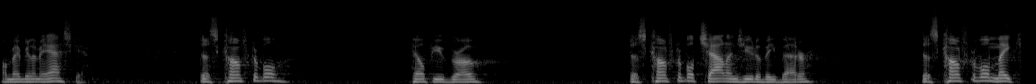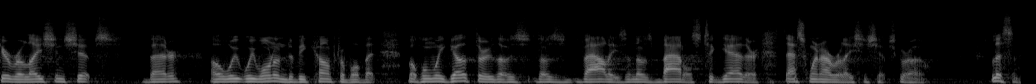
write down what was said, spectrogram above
Or maybe let me ask you Does comfortable help you grow? Does comfortable challenge you to be better? Does comfortable make your relationships better? Oh, we, we want them to be comfortable, but, but when we go through those, those valleys and those battles together, that's when our relationships grow. Listen,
